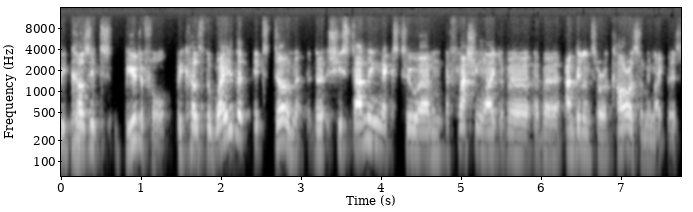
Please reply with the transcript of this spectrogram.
because it's beautiful. Because the way that it's done, that she's standing next to um, a flashing light of a of an ambulance or a car or something like this,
